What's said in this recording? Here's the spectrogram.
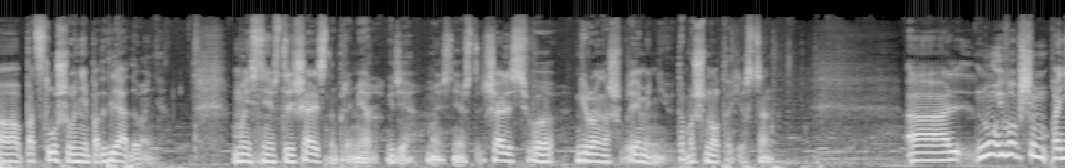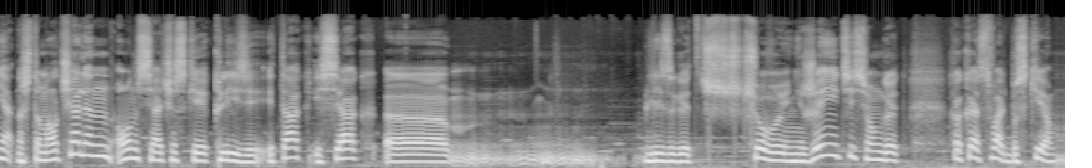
э, подслушивании, подглядывании. Мы с ней встречались, например, где? Мы с ней встречались в «Герой нашего времени». Там очень много таких сцен. А, ну и, в общем, понятно, что Молчалин, он всячески к Лизе и так, и сяк. А, Лиза говорит, что вы не женитесь? Он говорит, какая свадьба, с кем?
